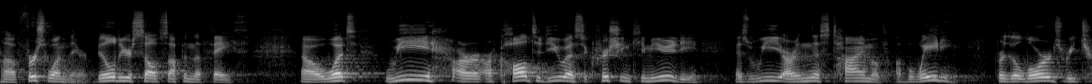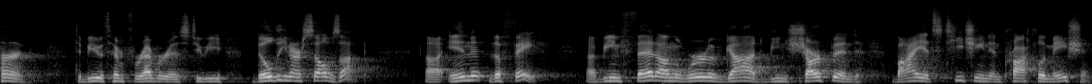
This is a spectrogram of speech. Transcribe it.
Uh, first one there build yourselves up in the faith. Uh, what we are, are called to do as a Christian community as we are in this time of, of waiting for the Lord's return to be with Him forever is to be building ourselves up uh, in the faith, uh, being fed on the Word of God, being sharpened by its teaching and proclamation.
